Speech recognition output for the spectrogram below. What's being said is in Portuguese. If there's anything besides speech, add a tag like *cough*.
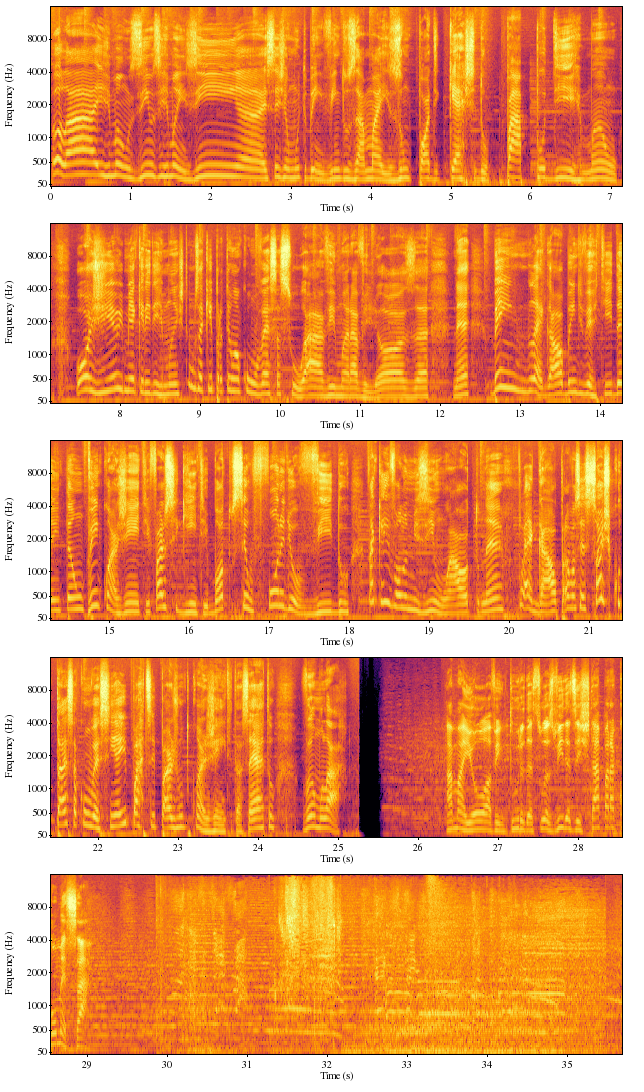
Olá, irmãozinhos e irmãzinhas, sejam muito bem-vindos a mais um podcast do Papo de Irmão. Hoje eu e minha querida irmã estamos aqui para ter uma conversa suave, maravilhosa, né? Bem legal, bem divertida. Então, vem com a gente, faz o seguinte, bota o seu fone de ouvido naquele volumezinho alto, né? Legal para você só escutar essa conversinha e participar junto com a gente, tá certo? Vamos lá. A maior aventura das suas vidas está para começar.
